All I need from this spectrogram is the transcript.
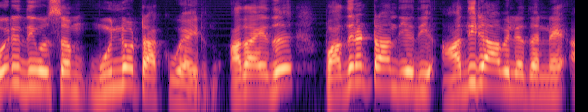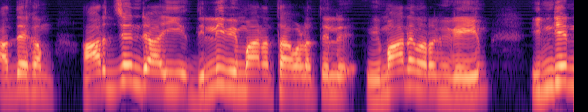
ഒരു ദിവസം മുന്നോട്ടാക്കുകയായിരുന്നു. അതായത് പതിനെട്ടാം തീയതി അതിരാവിലെ തന്നെ അദ്ദേഹം അർജന്റായി ദില്ലി വിമാനത്താവളത്തിൽ വിമാനമിറങ്ങുകയും ഇന്ത്യൻ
